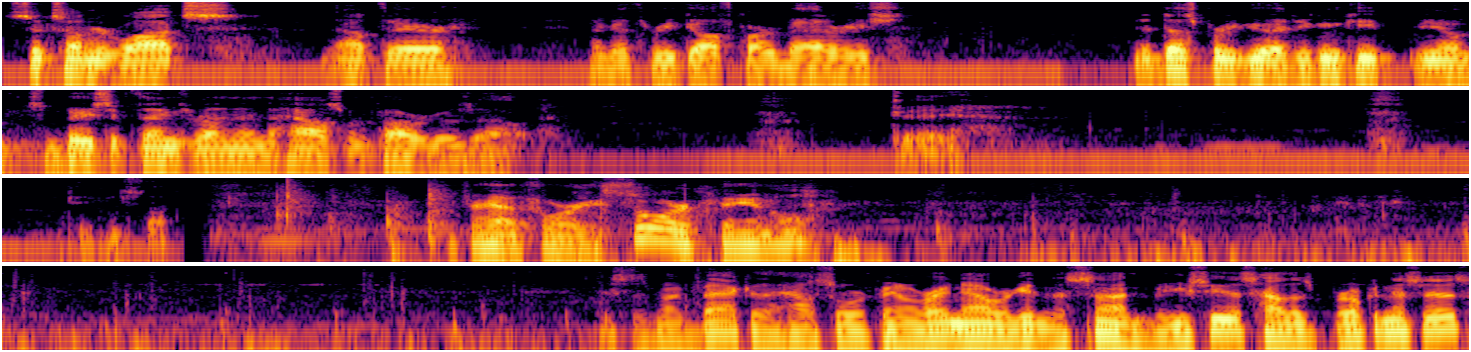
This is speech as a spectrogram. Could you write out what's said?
600 watts out there I got three golf cart batteries. It does pretty good. You can keep, you know, some basic things running in the house when the power goes out. Okay. Okay, you can stop. Which I have for a solar panel. This is my back of the house solar panel. Right now we're getting the sun, but you see this, how this brokenness is?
